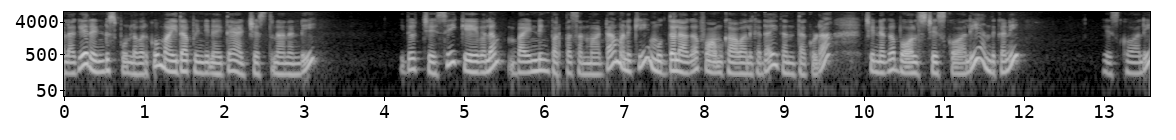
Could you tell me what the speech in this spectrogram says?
అలాగే రెండు స్పూన్ల వరకు మైదా పిండిని అయితే యాడ్ చేస్తున్నానండి. ఇది వచ్చేసి కేవలం బైండింగ్ పర్పస్ అనమాట మనకి ముద్దలాగా ఫామ్ కావాలి కదా ఇదంతా కూడా చిన్నగా బాల్స్ చేసుకోవాలి అందుకని వేసుకోవాలి.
